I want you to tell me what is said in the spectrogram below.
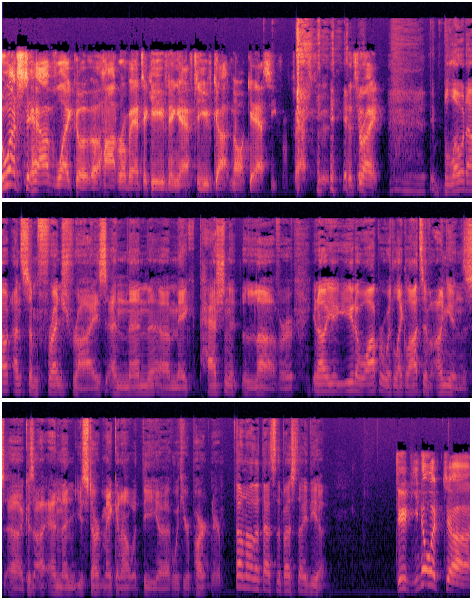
Who wants to have like a, a hot romantic evening after you've gotten all gassy from fast food? That's right. Blow it out on some French fries and then uh, make passionate love, or you know, you, you eat a Whopper with like lots of onions, because uh, and then you start making out with the uh, with your partner. Don't know that that's the best idea. Dude, you know what? Uh,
